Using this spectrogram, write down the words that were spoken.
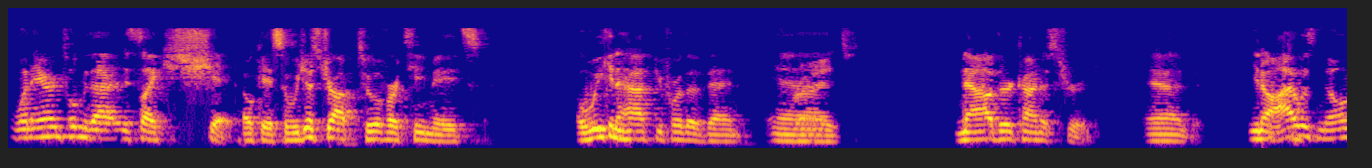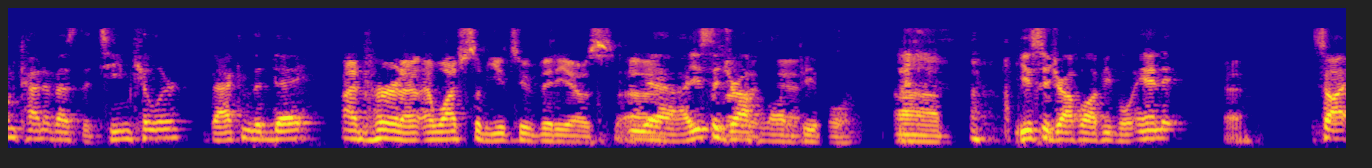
when Aaron told me that, it's like shit. Okay, so we just dropped two of our teammates a week and a half before the event, and Right. now they're kind of screwed. And you know, I was known kind of as the team killer back in the day. I've heard. I, I watched some YouTube videos. Uh, yeah, I used to drop a lot yeah. of people. Um, used to drop a lot of people, and it, Okay. so I,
